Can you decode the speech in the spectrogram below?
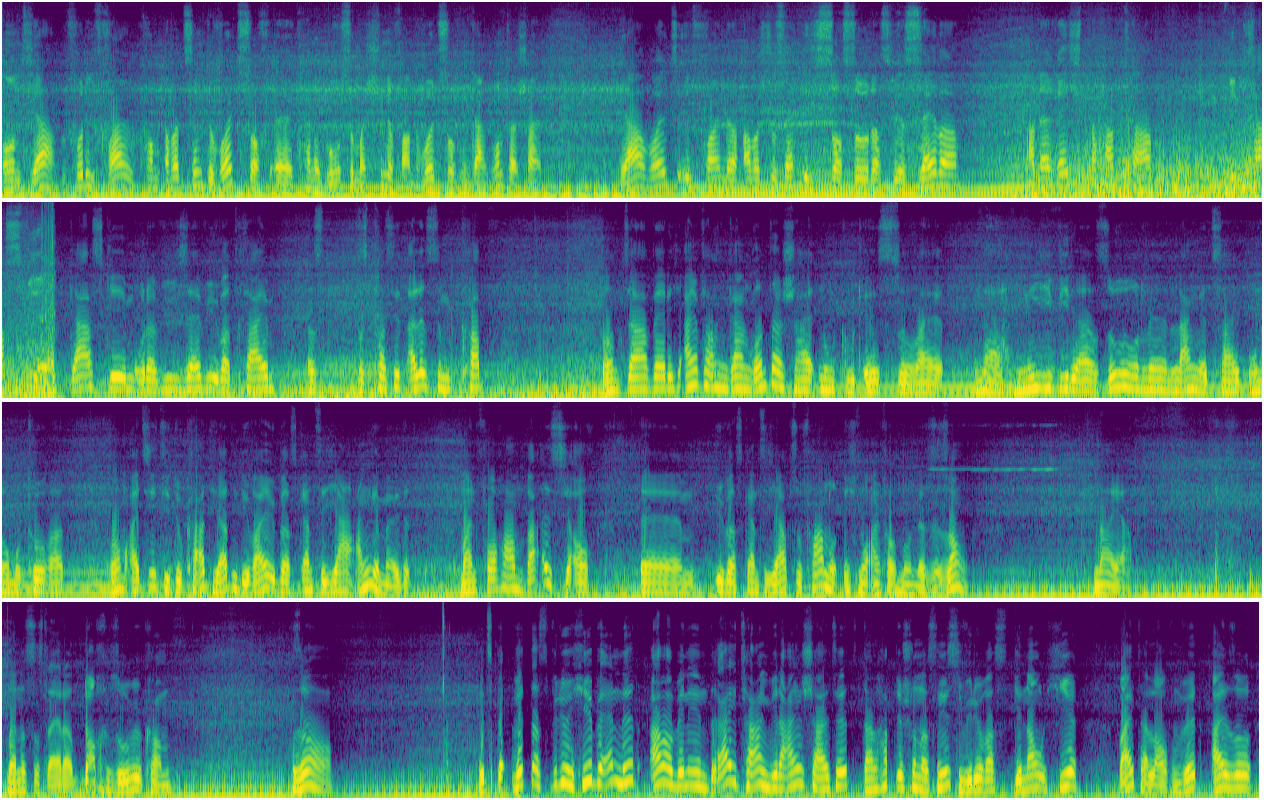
Und ja, bevor die Frage kommt, aber Zink, du wolltest doch äh, keine große Maschine fahren, du wolltest doch einen Gang runterschalten. Ja, wollte ich, Freunde, aber schlussendlich ist es doch so, dass wir es selber an der rechten Hand haben, wie krass wir Gas geben oder wie sehr wir übertreiben. Das, das passiert alles im Kopf. Und da werde ich einfach einen Gang runterschalten und gut ist, so weil na, nie wieder so eine lange Zeit ohne Motorrad. Warum, als ich die Ducati hatte, die war ja über das ganze Jahr angemeldet. Mein Vorhaben war es ja auch, ähm, über das ganze Jahr zu fahren und nicht nur einfach nur in der Saison. Naja, dann ist es leider doch so gekommen. So, Jetzt wird das Video hier beendet, aber wenn ihr in drei Tagen wieder einschaltet, dann habt ihr schon das nächste Video, was genau hier weiterlaufen wird. Also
